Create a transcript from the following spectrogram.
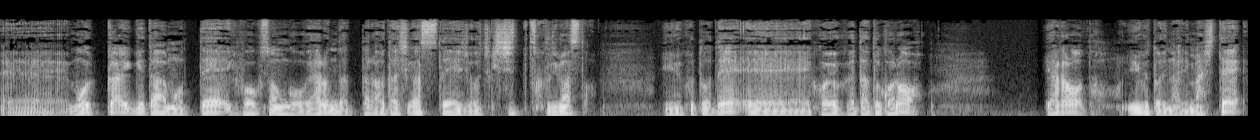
えー、もう一回ギター持ってフォークソングをやるんだったら私がステージをきちっと作りますと。いうことで、えー、声をかけたところ、やろうということになりまして、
